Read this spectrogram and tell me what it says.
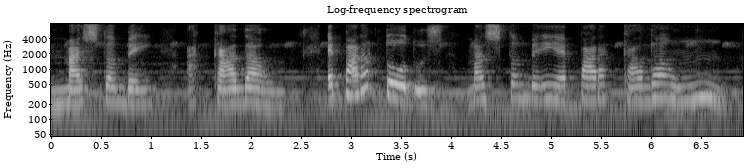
mas também a cada um. É para todos, mas também é para cada um.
